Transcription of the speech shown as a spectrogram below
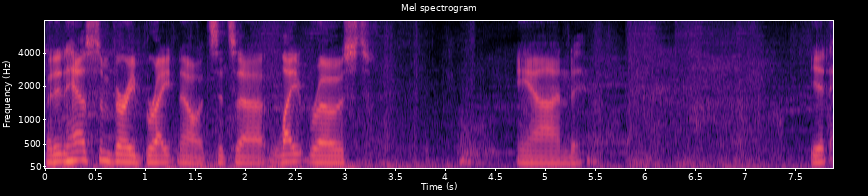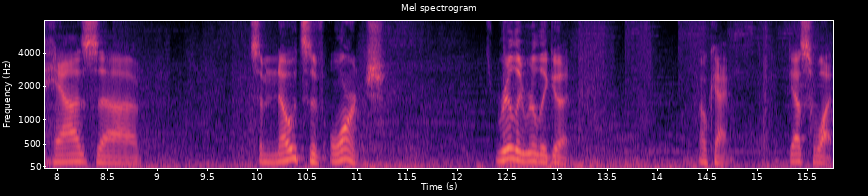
But it has some very bright notes. It's a light roast, and it has uh, some notes of orange. It's really, really good. Okay, guess what?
